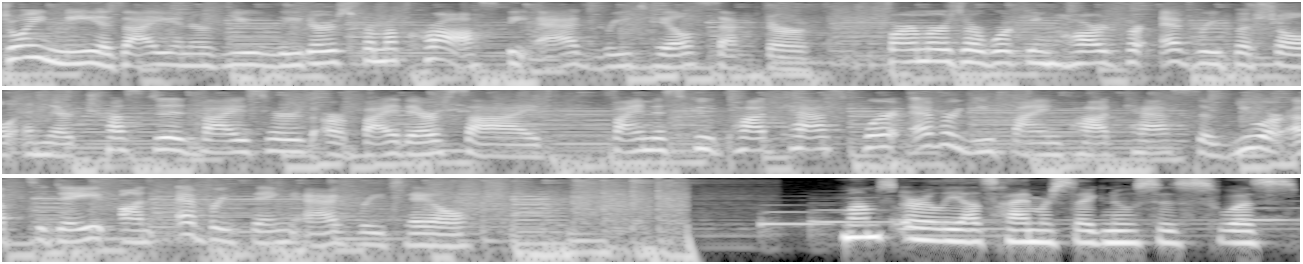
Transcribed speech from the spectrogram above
Join me as I interview leaders from across the ag retail sector. Farmers are working hard for every bushel, and their trusted advisors are by their side. Find the Scoop podcast wherever you find podcasts so you are up to date on everything ag retail. Mom's early Alzheimer's diagnosis was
